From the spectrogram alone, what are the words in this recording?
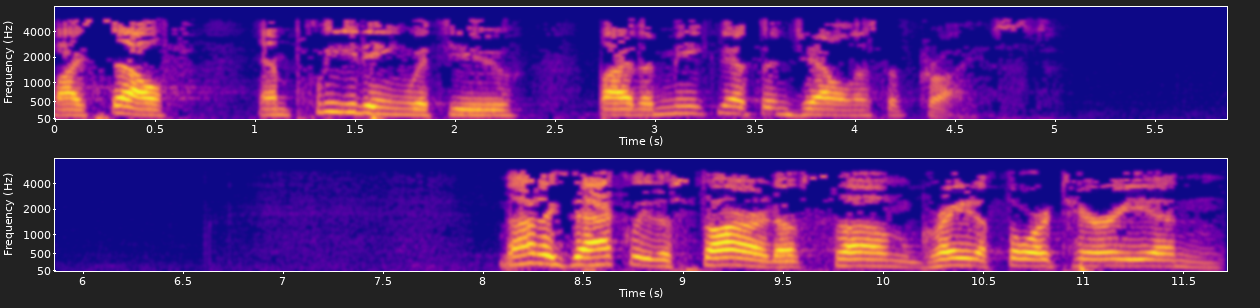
myself, am pleading with you by the meekness and gentleness of Christ. Not exactly the start of some great authoritarian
